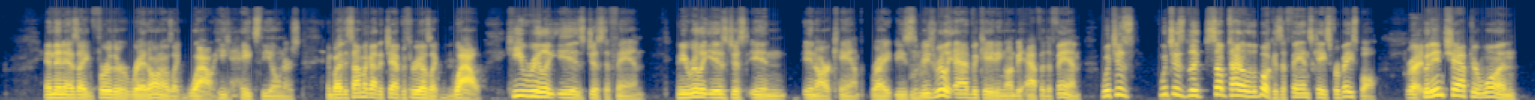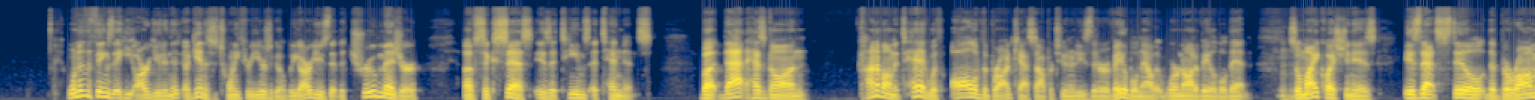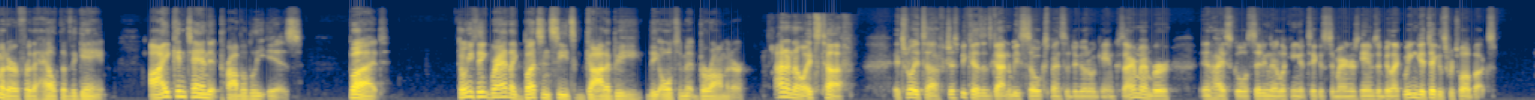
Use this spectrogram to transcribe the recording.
and then as I further read on, I was like, "Wow, he hates the owners." And by the time I got to chapter three, I was like, "Wow, he really is just a fan, and he really is just in in our camp, right? He's mm-hmm. he's really advocating on behalf of the fan, which is which is the subtitle of the book is a fan's case for baseball. Right. But in chapter 1, one of the things that he argued and this, again this is 23 years ago, but he argues that the true measure of success is a team's attendance. But that has gone kind of on its head with all of the broadcast opportunities that are available now that were not available then. Mm-hmm. So my question is is that still the barometer for the health of the game? I contend it probably is. But don't you think, Brad, like butts and seats gotta be the ultimate barometer? I don't know. It's tough. It's really tough just because it's gotten to be so expensive to go to a game. Because I remember in high school sitting there looking at tickets to Mariners games and be like, we can get tickets for 12 bucks.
